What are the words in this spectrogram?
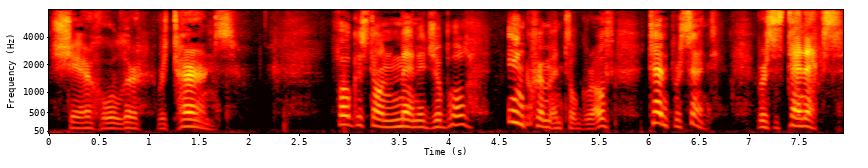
shareholder returns. Focused on manageable, incremental growth, 10% versus 10x.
